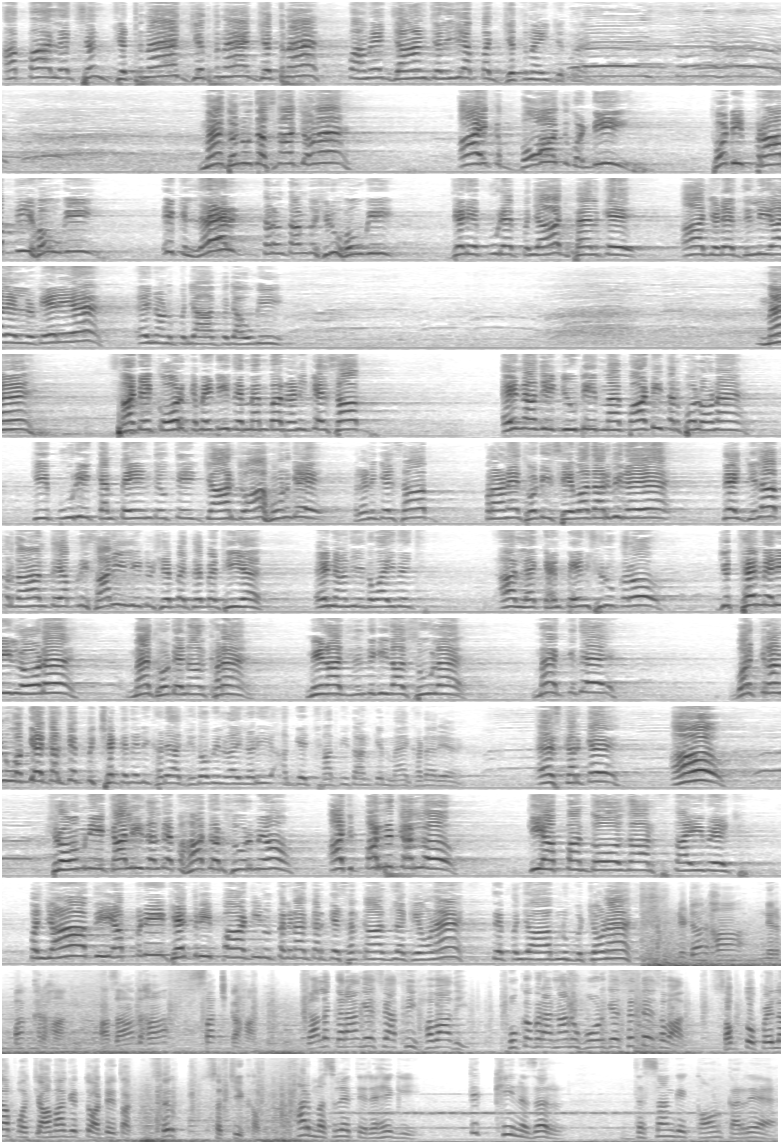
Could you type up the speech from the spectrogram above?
ਆਪਾਂ ਇਲੈਕਸ਼ਨ ਜਿੱਤਣਾ ਹੈ ਜਿੱਤਣਾ ਹੈ ਜਿੱਤਣਾ ਹੈ, ਭਾਵੇਂ ਜਾਨ ਚਲੀ ਜੇ ਆਪਾਂ ਜਿੱਤਣਾ ਹੀ ਜਿੱਤਣਾ ਹੈ। ਮੈਂ ਤੁਹਾਨੂੰ ਦੱਸਣਾ ਚਾਹਣਾ ਆ ਇੱਕ ਬਹੁਤ ਵੱਡੀ ਤੁਹਾਡੀ ਪ੍ਰਾਪਤੀ ਹੋਊਗੀ। ਇੱਕ ਲਹਿਰ ਤਰਨਤਾਰਨ ਤੋਂ ਸ਼ੁਰੂ ਹੋਊਗੀ, ਜਿਹੜੇ ਪੂਰੇ ਪੰਜਾਬ 'ਚ ਫੈਲ ਕੇ ਆ ਜਿਹੜੇ ਦਿੱਲੀ ਵਾਲੇ ਲੁਟੇਰੇ ਐ ਇਹਨਾਂ ਨੂੰ ਪੰਜਾਬ ਪਜਾਊਗੀ ਮੈਂ ਸਾਡੇ ਕੋਰ ਕਮੇਟੀ ਦੇ ਮੈਂਬਰ ਰਣੀਕੇ ਸਾਹਿਬ, ਇਹਨਾਂ ਦੀ ਡਿਊਟੀ ਮੈਂ ਪਾਰਟੀ ਤਰਫੋਂ ਲਾਉਣਾ ਹੈ ਕਿ ਪੂਰੀ ਕੈਂਪੇਨ ਦੇ ਉੱਤੇ ਇੰਚਾਰਜ ਆ ਹੋਣਗੇ। ਰਣਗੇ ਸਾਹਿਬ, ਪੁਰਾਣੇ ਤੁਹਾਡੀ ਸੇਵਾਦਾਰ ਵੀ ਰਹੇ ਹੈ। ਤੇ ਜ਼ਿਲ੍ਹਾ ਪ੍ਰਧਾਨ ਤੇ ਆਪਣੀ ਸਾਰੀ ਲੀਡਰਸ਼ਿਪ ਇੱਥੇ ਬੈਠੀ ਹੈ, ਇਹਨਾਂ ਦੀ ਅਗਵਾਈ ਵਿੱਚ। ਆ ਲੈ ਕੈਂਪੇਨ ਸ਼ੁਰੂ ਕਰੋ। ਜਿੱਥੇ ਮੇਰੀ ਲੋੜ ਹੈ, ਮੈਂ ਤੁਹਾਡੇ ਨਾਲ ਖੜਾ ਹਾਂ। ਮੇਰਾ ਜ਼ਿੰਦਗੀ ਦਾ ਅਸੂਲ ਹੈ। ਮੈਂ ਕਿਤੇ ਵਰਕਰਾਂ ਨੂੰ ਅੱਗੇ ਕਰਕੇ ਪਿੱਛੇ ਕਿਤੇ ਨਹੀਂ ਖੜਿਆ। ਜਦੋਂ ਵੀ ਲੜਾਈ ਲੜੀ, ਅੱਗੇ ਛਾਤੀ ਤਾਣ ਕੇ ਮੈਂ ਖੜਾ ਰਿਹਾ ਇਸ ਕਰਕੇ ਆਓ, ਸ਼੍ਰੋਮਣੀ ਅਕਾਲੀ ਦਲ ਦੇ ਬਹਾਦਰ ਸੂਰਮਿਓ, ਅੱਜ ਪਰਨ ਕਰ ਲੋ ਕਿ ਆਪਾਂ 2027 ਵਿੱਚ ਪੰਜਾਬ ਦੀ ਆਪਣੀ ਖੇਤਰੀ ਪਾਰਟੀ ਨੂੰ ਤਗੜਾ ਕਰਕੇ ਸਰਕਾਰ ਲੈ ਕੇ ਆਉਣਾ ਹੈ ਤੇ ਪੰਜਾਬ ਨੂੰ ਬਚਾਉਣਾ ਹੈ। ਨਿਡਰ ਹਾਂ ਨਿਰਪੱਖ ਰਹਾਂਗੇ। ਆਜ਼ਾਦ ਹਾਂ ਸੱਚ ਕਹਾਂਗੇ। ਗੱਲ ਕਰਾਂਗੇ ਸਿਆਸੀ ਹਵਾ ਦੀ। ਹੁਕਮਰਾਨਾਂ ਨੂੰ ਹੋਣਗੇ ਸਿੱਧੇ ਸਵਾਲ। ਸਭ ਤੋਂ ਪਹਿਲਾਂ ਪਹੁੰਚਾਵਾਂਗੇ ਤੁਹਾਡੇ ਤੱਕ ਸਿਰਫ ਸੱਚੀ ਖਬਰ। ਹਰ ਮਸਲੇ ਤੇ ਰਹੇਗੀ ਤਿੱਖੀ ਨਜ਼ਰ। ਦੱਸਾਂਗੇ ਕੌਣ ਕਰ ਰਿਹਾ ਹੈ।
